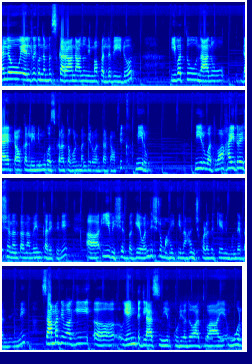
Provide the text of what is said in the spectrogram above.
ಹಲೋ ಎಲ್ರಿಗೂ ನಮಸ್ಕಾರ. ನಾನು ನಿಮ್ಮ ಪಲ್ಲವಿ ಇಡೋರ್ ಇವತ್ತು ನಾನು ಡಯಟ್ ಟಾಕಲ್ಲಿ ನಿಮಗೋಸ್ಕರ ತೊಗೊಂಡು ಬಂದಿರುವಂಥ ಟಾಪಿಕ್ ನೀರು. ನೀರು ಅಥವಾ ಹೈಡ್ರೇಷನ್ ಅಂತ ನಾವೇನು ಕರಿತೀವಿ ಈ ವಿಷಯದ ಬಗ್ಗೆ ಒಂದಿಷ್ಟು ಮಾಹಿತಿನ ಹಂಚ್ಕೊಳ್ಳೋದಕ್ಕೆ ನಿಮ್ಮ ಮುಂದೆ ಬಂದಿದ್ದೀನಿ. ಸಾಮಾನ್ಯವಾಗಿ ಎಂಟು ಗ್ಲಾಸ್ ನೀರು ಕುಡಿಯೋದು ಅಥವಾ ಮೂರು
